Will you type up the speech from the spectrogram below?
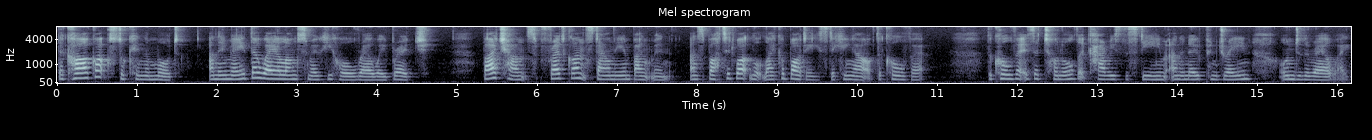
The car got stuck in the mud and they made their way along Smoky Hall Railway Bridge. By chance, Fred glanced down the embankment and spotted what looked like a body sticking out of the culvert. The culvert is a tunnel that carries the steam and an open drain under the railway.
